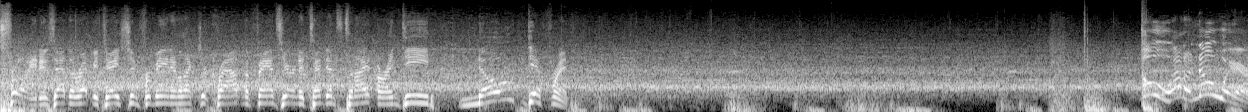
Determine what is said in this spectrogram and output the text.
Detroit has had the reputation for being an electric crowd, and the fans here in attendance tonight are indeed no different. Oh, out of nowhere!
